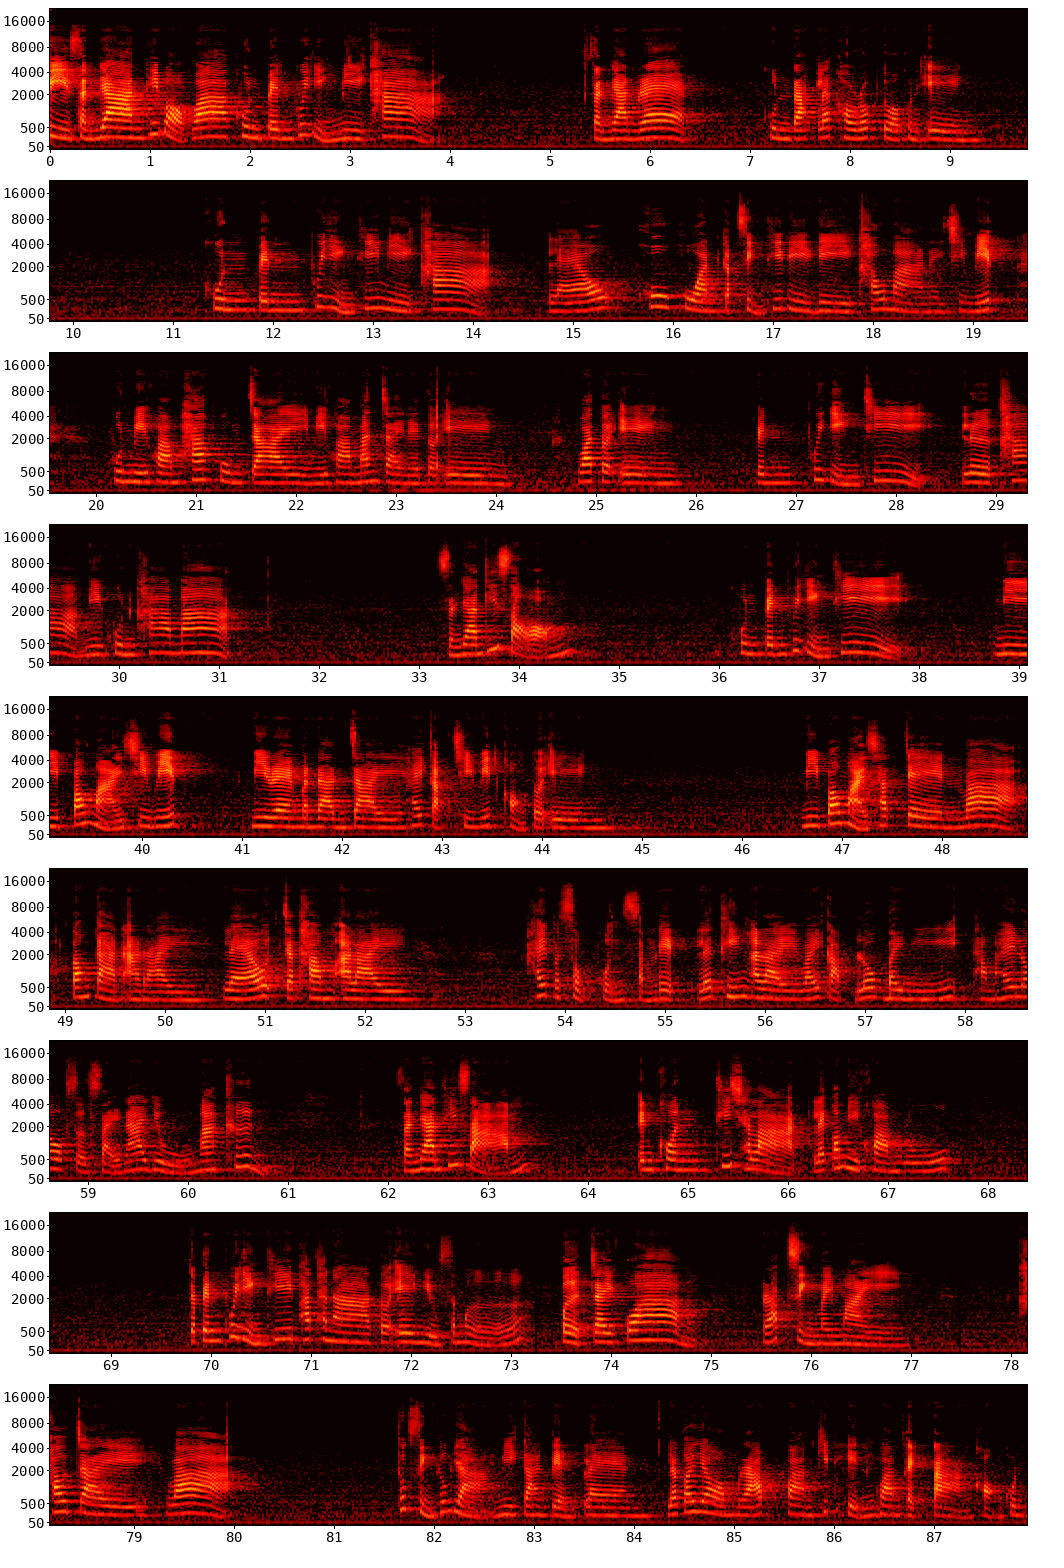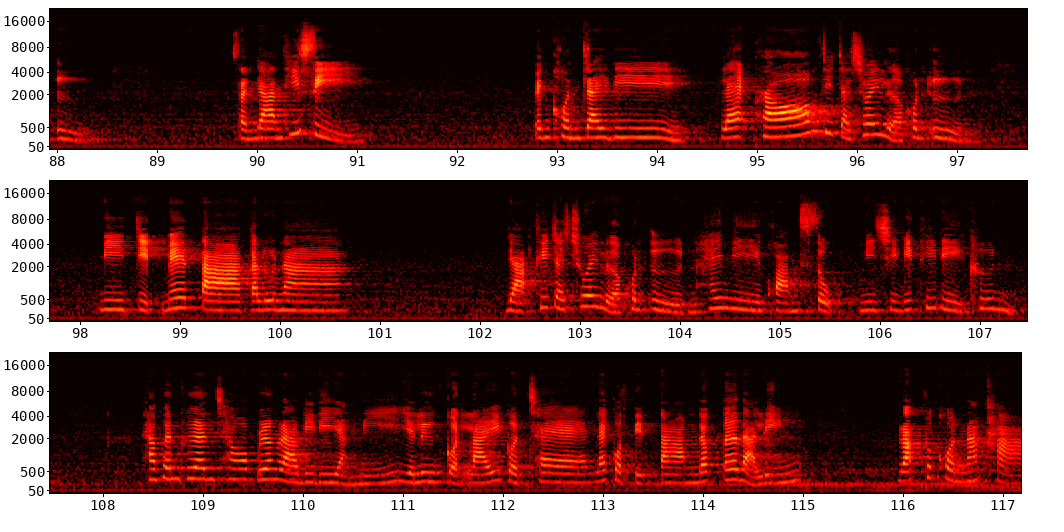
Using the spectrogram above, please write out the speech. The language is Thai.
สี่สัญญาณที่บอกว่าคุณเป็นผู้หญิงมีค่า สัญญาณแรก คุณรักและเคารพตัวคุณเอง คุณเป็นผู้หญิงที่มีค่า แล้วคู่ควรกับสิ่งที่ดีๆ เข้ามาในชีวิต คุณมีความภาคภูมิใจ มีความมั่นใจในตัวเอง ว่าตัวเองเป็นผู้หญิงที่ เลอค่า มีคุณค่ามาก สัญญาณที่สอง คุณเป็นผู้หญิงที่มีเป้าหมายชีวิต มีแรงบันดาลใจให้กับชีวิตของตัวเอง มีเป้าหมายชัดเจนว่าต้องการอะไร แล้วจะทำอะไร ให้ประสบผลสำเร็จและทิ้งอะไรไว้กับโลกใบนี้ทำให้โลกสดใสน่าอยู่มากขึ้น สัญญาณที่สามเป็นคนที่ฉลาดและก็มีความรู้ จะเป็นผู้หญิงที่พัฒนาตัวเองอยู่เสมอ เปิดใจกว้าง รับสิ่งใหม่ ๆ เข้าใจว่า ทุกสิ่งทุกอย่างมีการเปลี่ยนแปลง แล้วก็ยอมรับความคิดเห็นความแตกต่างของคนอื่น สัญญาณที่สี่เป็นคนใจดี และพร้อมที่จะช่วยเหลือคนอื่น มีจิตเมตตา กรุณา อยากที่จะช่วยเหลือคนอื่นให้มีความสุข มีชีวิตที่ดีขึ้นาเพื่อนๆชอบเรื่องราวดีๆ อย่างนี้ อย่าลืมกดไลค์ กดแชร์ และกดติดตามดรดาลิง รักทุกคนนะคะ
